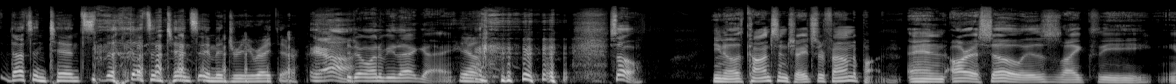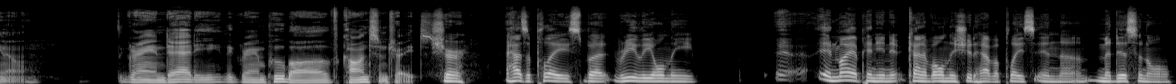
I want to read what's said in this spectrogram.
that's intense. That's intense imagery right there. Yeah. You don't want to be that guy. Yeah. So, you know, concentrates are frowned upon. And RSO is like the, you know, the granddaddy, the grand poobah of concentrates. Sure. It has a place, but really only, in my opinion, it kind of only should have a place in the medicinal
